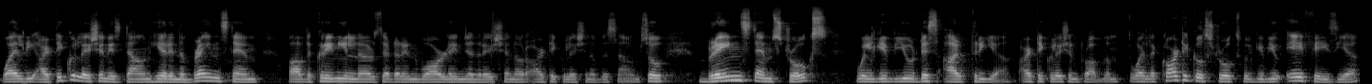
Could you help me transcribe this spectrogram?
while the articulation is down here in the brain stem of the cranial nerves that are involved in generation or articulation of the sound. So, brain stem strokes will give you dysarthria, articulation problem, while the cortical strokes will give you aphasia,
